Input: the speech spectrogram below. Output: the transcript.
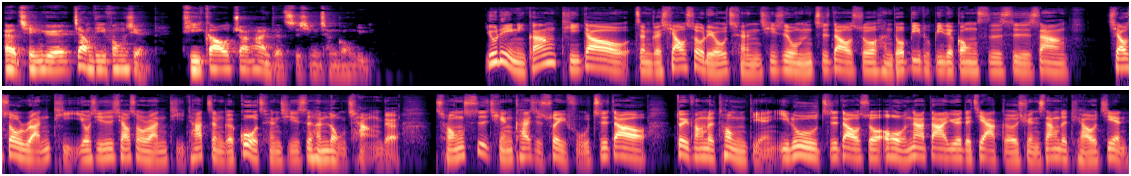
还有签约，降低风险，提高专案的执行成功率。Yuli，你刚刚提到整个销售流程，其实我们知道说很多 B to B 的公司，事实上销售软体，尤其是销售软体，它整个过程其实是很冗长的。从事前开始说服，知道对方的痛点，一路知道说哦，那大约的价格、选商的条件，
